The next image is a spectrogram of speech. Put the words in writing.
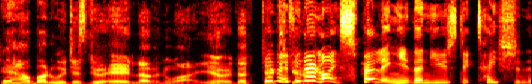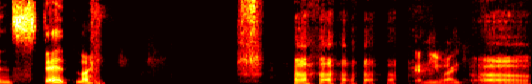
yeah, how about we just do A eleven Y? You know, that Yeah, but if you don't of like spelling, you then use dictation instead. Like. Anyway, uh,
